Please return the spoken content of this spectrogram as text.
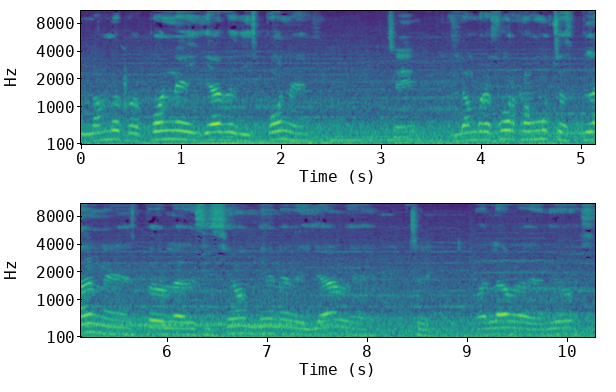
El hombre propone y llave dispone. Sí. El hombre forja muchos planes, pero la decisión viene de llave. Sí. Palabra de Dios.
